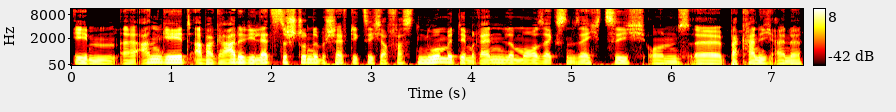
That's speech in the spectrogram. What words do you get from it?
eben äh, angeht. Aber gerade die letzte Stunde beschäftigt sich auch fast nur mit dem Rennen Le Mans 66 und äh, da kann ich eine,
